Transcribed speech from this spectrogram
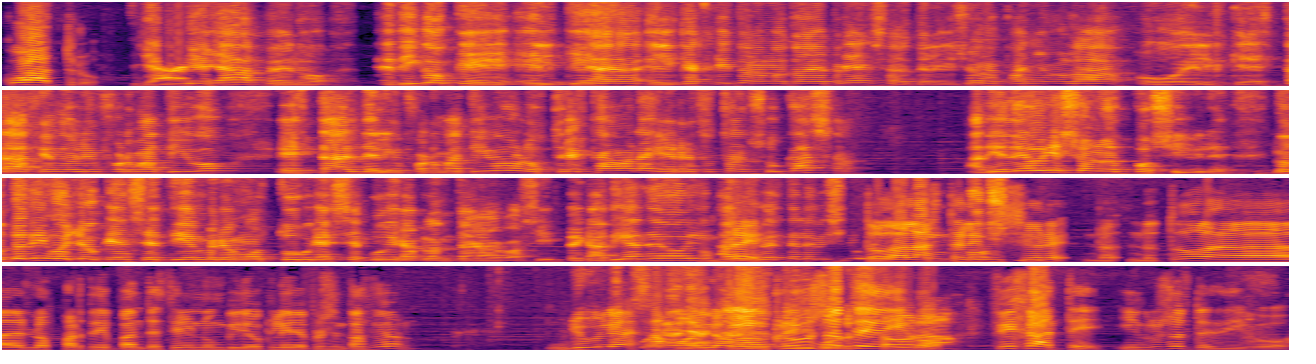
Cuatro. Ya, ya, ya, pero te digo que el que ha, el que ha escrito la nota de prensa de televisión española o el que está haciendo el informativo, está el del informativo, los tres cámaras y el resto está en su casa. A día de hoy eso no es posible. No te digo yo que en septiembre o en octubre se pudiera plantear algo así, pero a día de hoy, Hombre, a nivel televisivo, Todas las imposible. televisiones, no, no todos los participantes tienen un videoclip de presentación. Julia Bueno, incluso te digo, fíjate, incluso te digo,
